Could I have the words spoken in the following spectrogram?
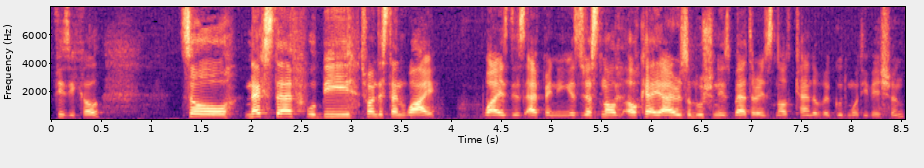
physical. So next step will be to understand why. Why is this happening? It's just not, okay, high resolution is better. It's not kind of a good motivation.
